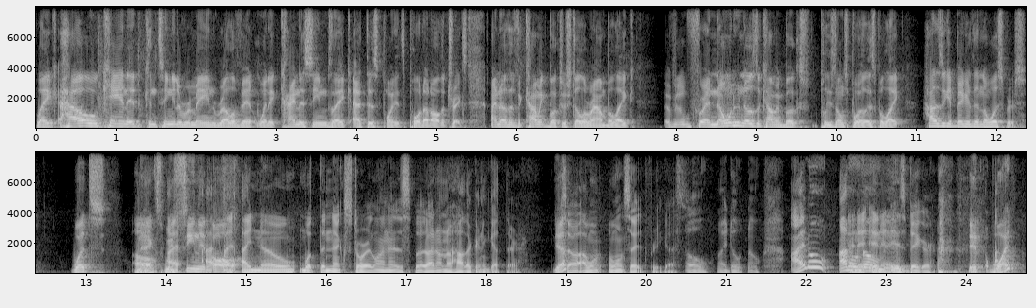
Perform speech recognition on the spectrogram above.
like, how can it continue to remain relevant when it kind of seems like at this point it's pulled out all the tricks? I know that the comic books are still around, but like, for no one who knows the comic books, please don't spoil this. But like, how does it get bigger than the Whispers? What's oh, next? We've Oh, I- seen it I, all. I, I know what the next storyline is, but I don't know how they're going to get there. Yeah. So I won't. I won't say it for you guys. Oh, I don't know. I don't. I don't and it, know. and man. it is bigger. it what?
